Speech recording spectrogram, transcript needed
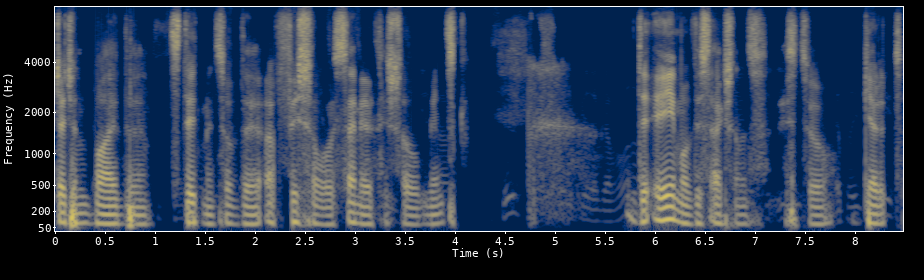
Judging by the statements of the official or semi-official Minsk, the aim of these actions is to get it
